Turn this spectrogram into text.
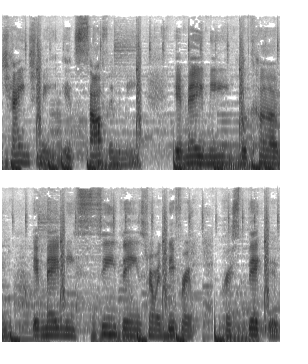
changed me. It softened me. It made me become, it made me see things from a different perspective.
